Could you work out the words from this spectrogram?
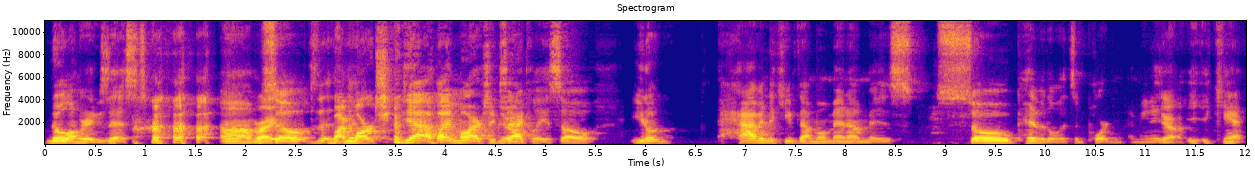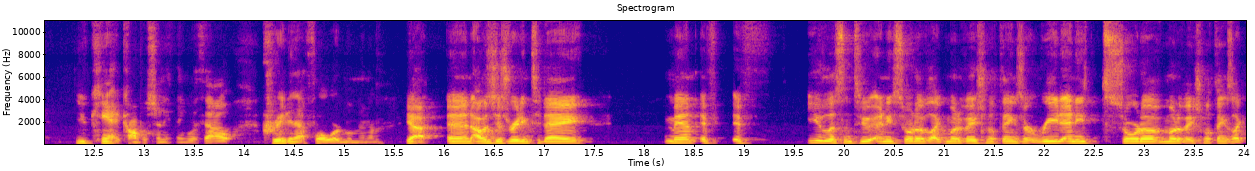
no longer exist um, Right. so the, By the- March. yeah, by March, exactly. So, you know, having to keep that momentum is so pivotal. It's important. I mean, it, Yeah. it, it can't, you can't accomplish anything without creating that forward momentum. Yeah, and I was just reading today, man. If if you listen to any sort of like motivational things or read any sort of motivational things, like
